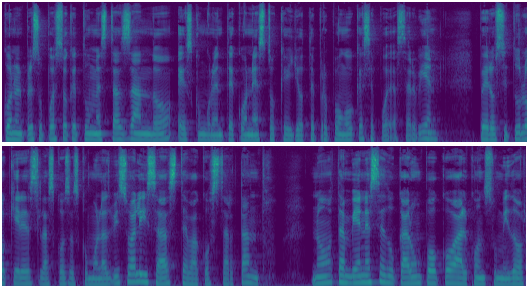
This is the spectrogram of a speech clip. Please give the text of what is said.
Con el presupuesto que tú me estás dando es congruente con esto que yo te propongo que se puede hacer bien. Pero si tú lo quieres las cosas como las visualizas, te va a costar tanto. ¿no? También es educar un poco al consumidor,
